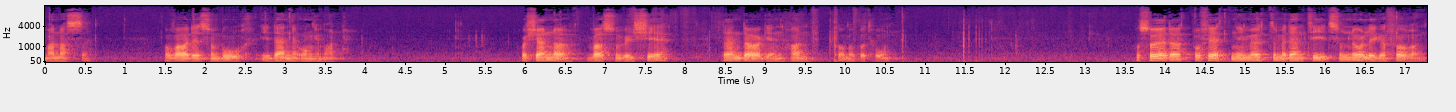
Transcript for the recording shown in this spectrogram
Manasseh, og hva det som bor i denne unge mannen. Og skjønner hva som vil skje den dagen han kommer på tronen. Og så er det at profeten i møte med den tid som nå ligger foran,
